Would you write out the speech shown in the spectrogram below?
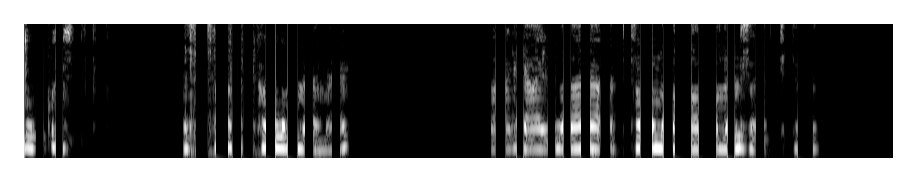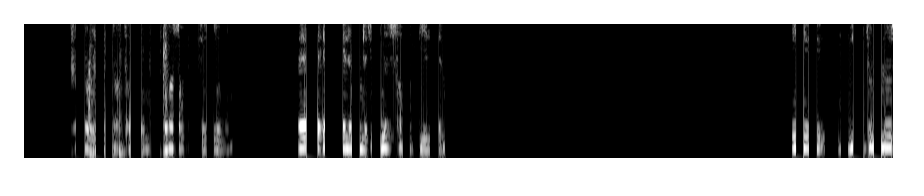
9 satalım hemen. Galiba tamamını satıyor. Şöyle atalım. Sat yazalım. Ve elimdekini sat bir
